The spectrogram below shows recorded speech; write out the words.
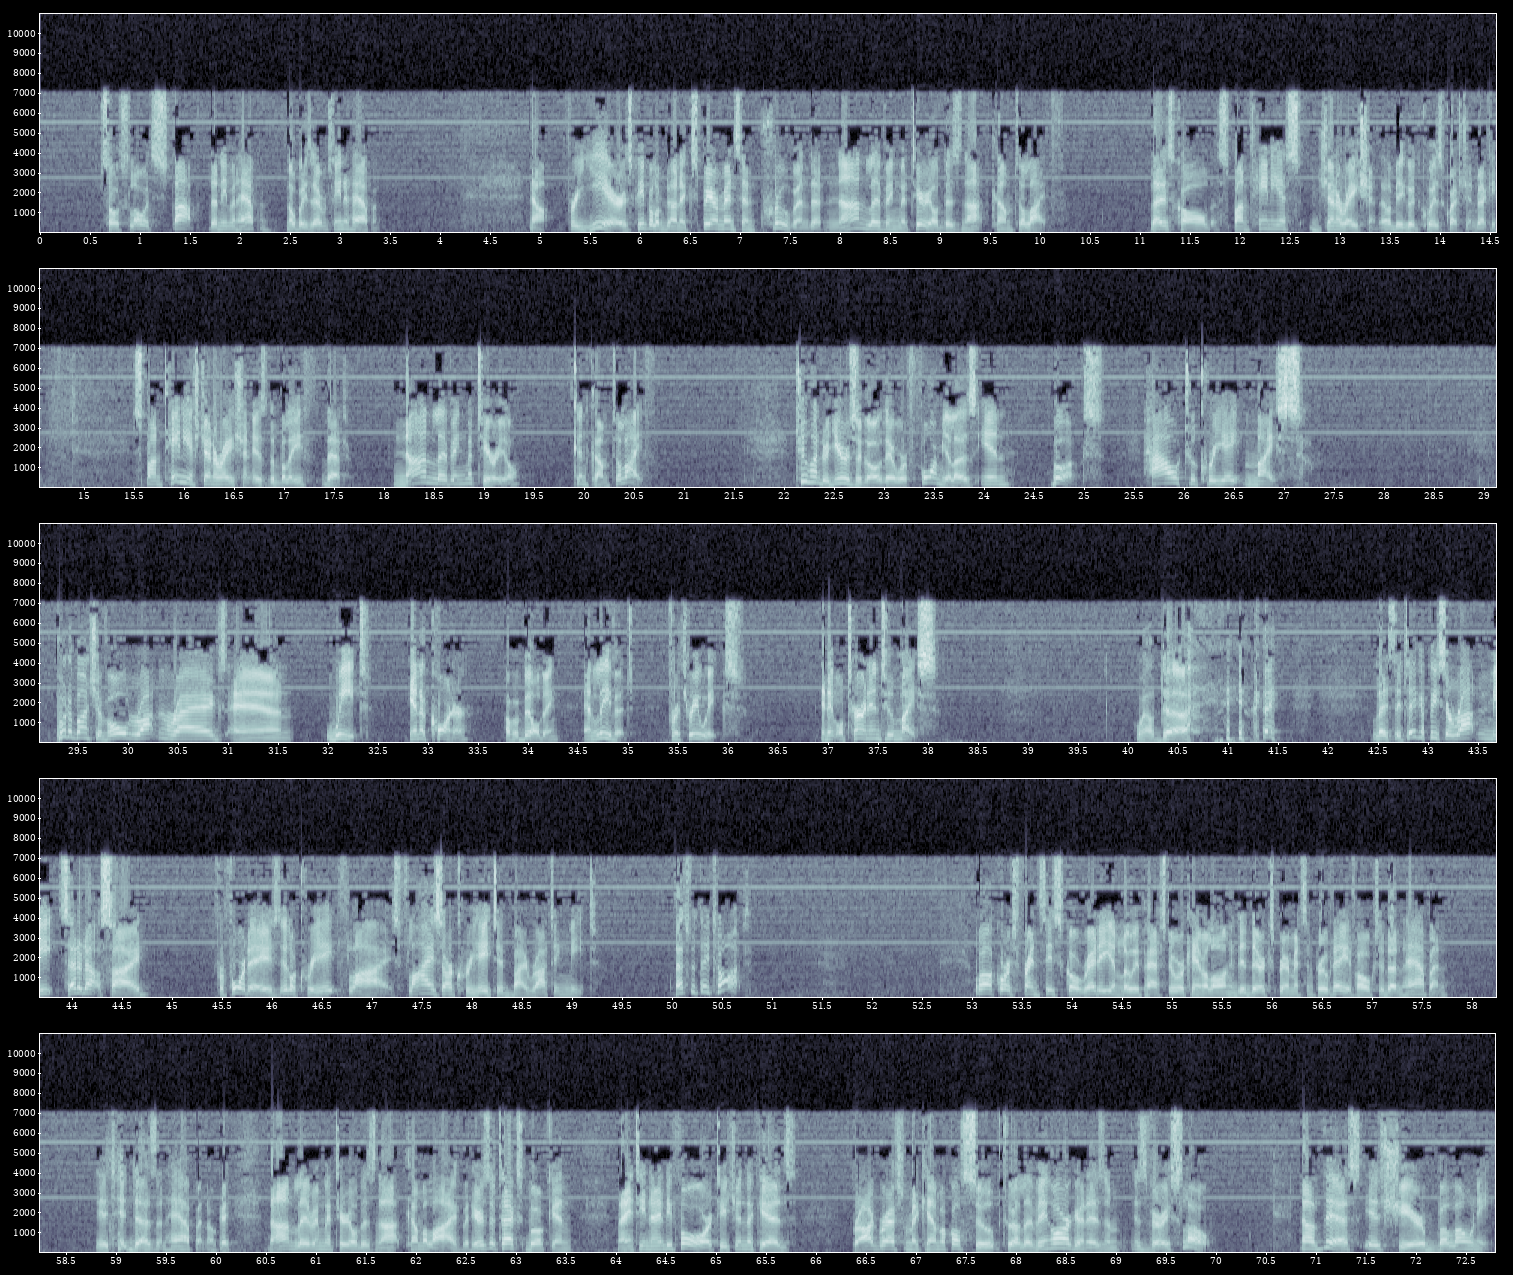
So slow it stopped. Doesn't even happen. Nobody's ever seen it happen. Now, for years, people have done experiments and proven that non-living material does not come to life. That is called spontaneous generation. That'll be a good quiz question, Becky. Spontaneous generation is the belief that non-living material can come to life. 200 years ago, there were formulas in books how to create mice. Put a bunch of old rotten rags and wheat in a corner of a building and leave it for three weeks, and it will turn into mice. Well, duh. okay. Let's say take a piece of rotten meat, set it outside for four days, it'll create flies. Flies are created by rotting meat. That's what they taught. Well, of course, Francisco Redi and Louis Pasteur came along and did their experiments and proved, hey, folks, it doesn't happen. It, it doesn't happen, okay? Non-living material does not come alive. But here's a textbook in 1994 teaching the kids progress from a chemical soup to a living organism is very slow. Now, this is sheer baloney.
